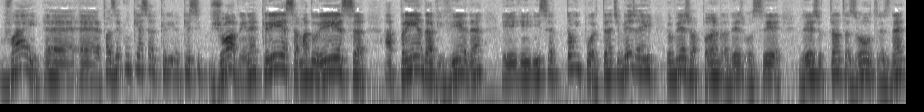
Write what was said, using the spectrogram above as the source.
vai é, é, fazer com que, essa, que esse jovem né, cresça, amadureça, aprenda a viver, né? E, e, isso é tão importante. Veja aí, eu vejo a Pamela, vejo você, vejo tantas outras, né?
